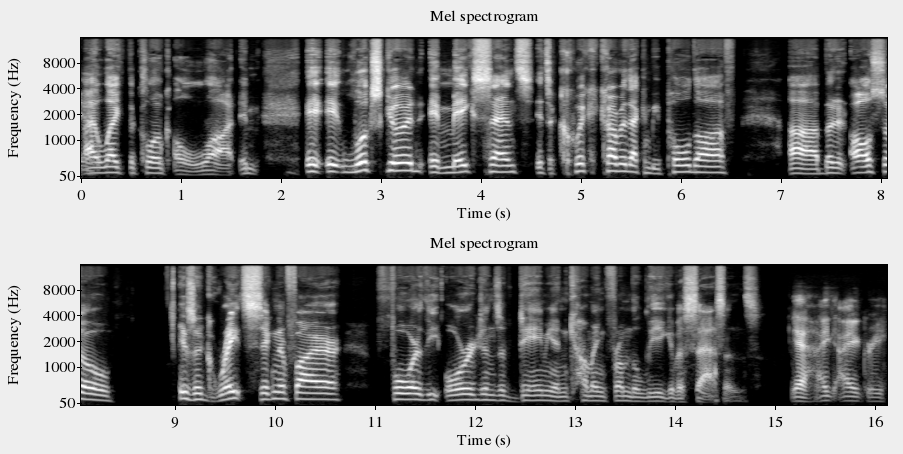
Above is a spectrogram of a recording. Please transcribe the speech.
Yeah. I like the cloak a lot. It, it it looks good, it makes sense. It's a quick cover that can be pulled off. Uh but it also is a great signifier for the origins of Damian coming from the League of Assassins. Yeah, I, I agree.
